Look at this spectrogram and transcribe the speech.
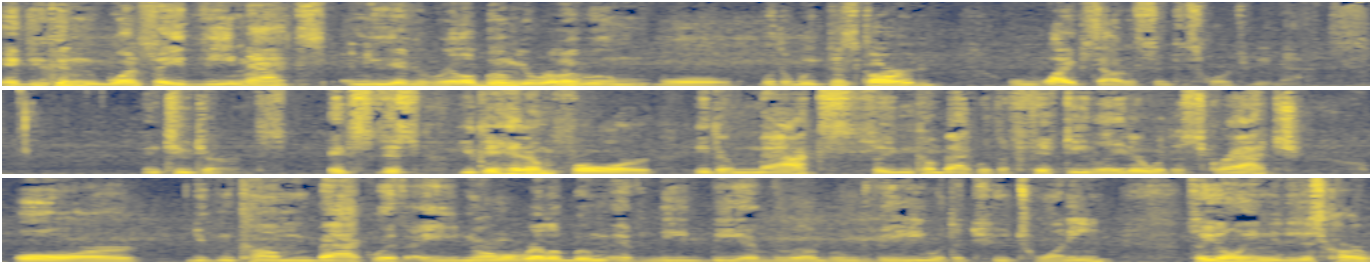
If you can once they V max and you have your Rillaboom, your Rillaboom will with a weakness guard wipes out a Centiskorch V max in two turns. It's just you can hit them for either max, so you can come back with a 50 later with a scratch, or you can come back with a normal Rillaboom if need be a Rillaboom V with a 220. So you only need to discard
